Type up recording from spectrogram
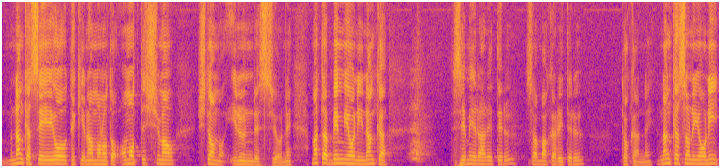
なんか西洋的なものと思ってしまう人もいるんですよね。また微妙になんか責められてる？裁かれてる？とかね。なんかそのように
